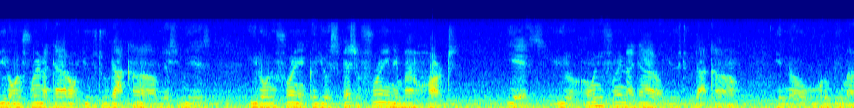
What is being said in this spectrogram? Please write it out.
you're the only friend I got on YouTube.com. Yes, you is. You're the only friend because you're a special friend in my heart. Yes, you're the only friend I got on YouTube.com. You know, who can be my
